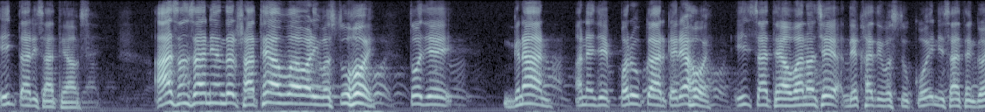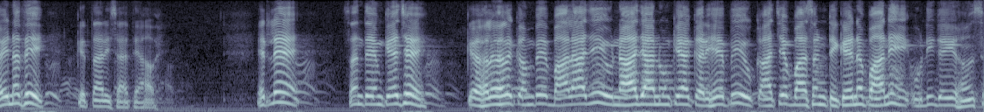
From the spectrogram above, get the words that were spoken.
એ જ તારી સાથે આવશે. આ સંસારની અંદર સાથે આવવા વાળી વસ્તુ હોય, તો જે જ્ઞાન અને જે પરોપકાર કર્યા હોય, એ જ સાથે આવવાનો છે. દેખાતી વસ્તુ કોઈની સાથે ગઈ નથી કે તારી સાથે આવે. એટલે સંત એમ કહે છે કે, હલ હલ કંપે બાલાજી ના જાનું ક્યાં કરીએ પીવ? કાચે બાસણ ટીકે ને પાણી, ઉડી ગઈ હંસ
